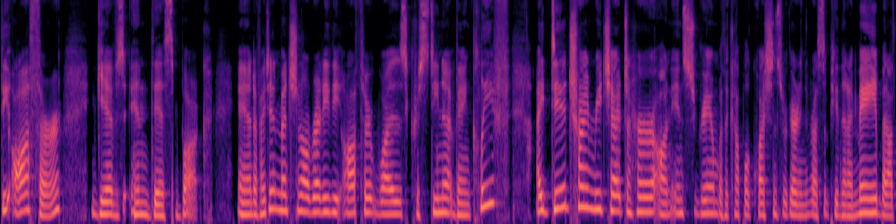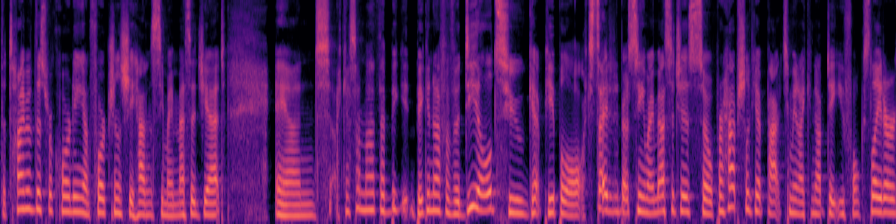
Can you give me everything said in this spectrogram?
the author gives in this book. And if I didn't mention already, the author was Christina Van Cleef. I did try and reach out to her on Instagram with a couple questions regarding the recipe that I made, but at the time of this recording, unfortunately, she hadn't seen my message yet. And I guess I'm not that big, big enough of a deal to get people excited about seeing my messages. So perhaps she'll get back to me and I can update you folks later.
